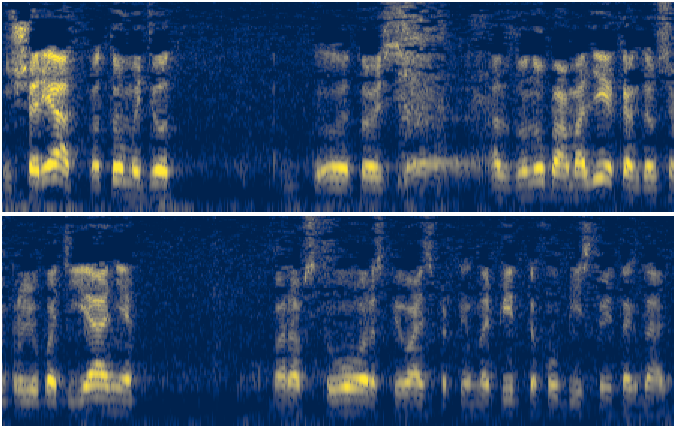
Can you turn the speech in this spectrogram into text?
не шариат. Потом идет, э, то есть, э, Азвануба Амалия, когда всем прелюбодеяние, воровство, распивание спиртных напитков, убийство и так далее.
